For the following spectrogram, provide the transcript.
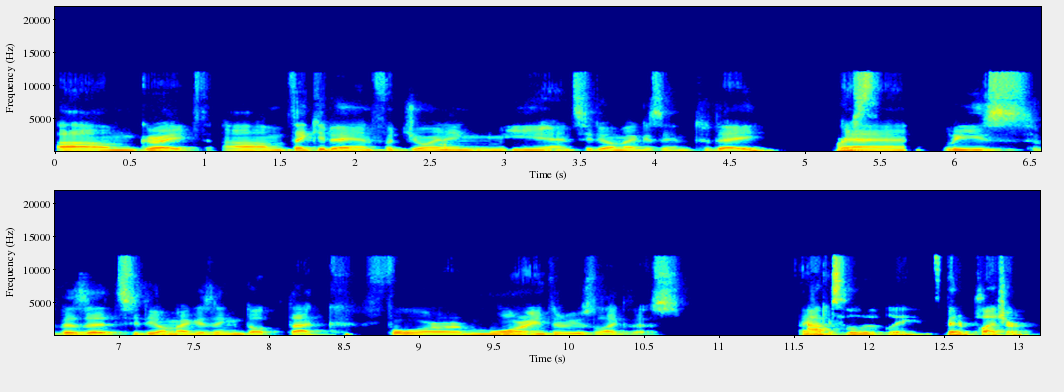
Um, great. Um, thank you, Diane, for joining me and CDO Magazine today. And please visit cdomagazine.tech for more interviews like this. Thank Absolutely. You. It's been a pleasure.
